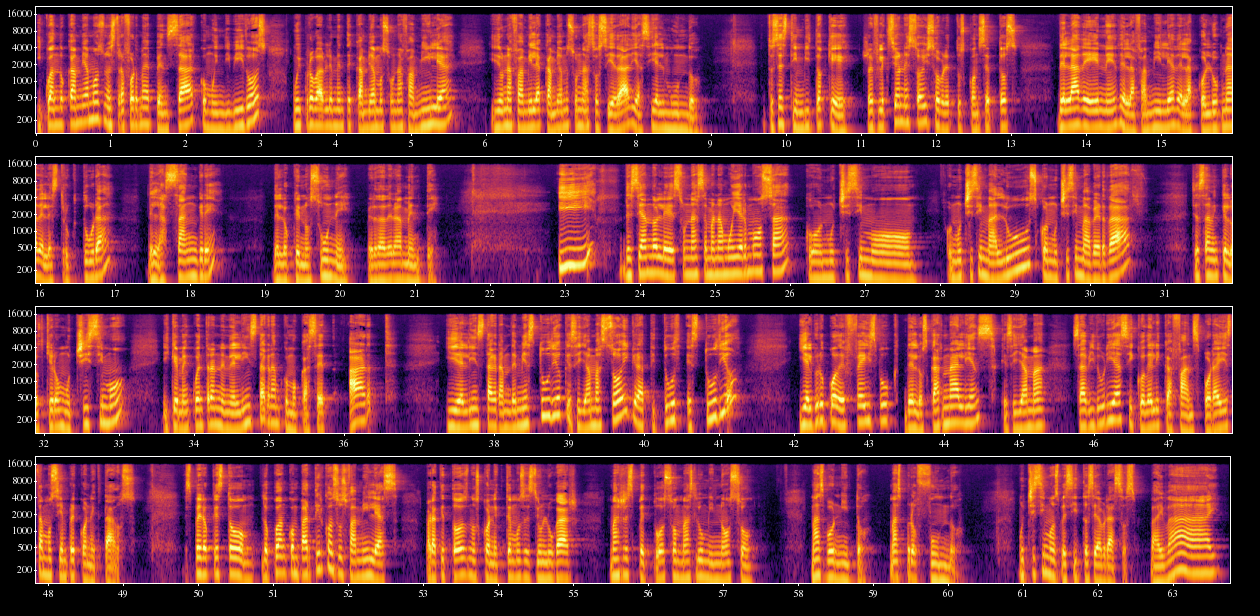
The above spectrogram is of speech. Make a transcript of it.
Y cuando cambiamos nuestra forma de pensar como individuos, muy probablemente cambiamos una familia y de una familia cambiamos una sociedad y así el mundo. Entonces te invito a que reflexiones hoy sobre tus conceptos del ADN, de la familia, de la columna, de la estructura, de la sangre, de lo que nos une verdaderamente y deseándoles una semana muy hermosa, con muchísimo, con muchísima luz, con muchísima verdad. Ya saben que los quiero muchísimo y que me encuentran en el Instagram como Cassette Art y el Instagram de mi estudio que se llama Soy Gratitud Estudio y el grupo de Facebook de los Carnalians que se llama Sabiduría Psicodélica Fans. Por ahí estamos siempre conectados. Espero que esto lo puedan compartir con sus familias para que todos nos conectemos desde un lugar más respetuoso, más luminoso, más bonito, más profundo. Muchísimos besitos y abrazos. Bye bye.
